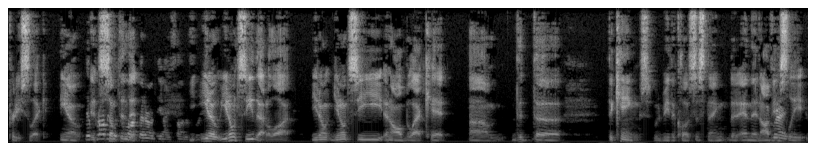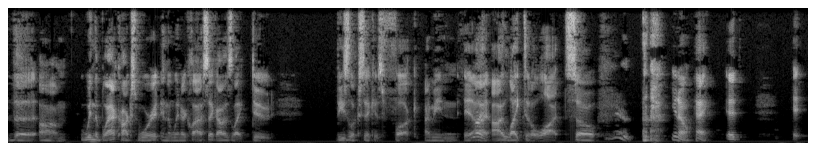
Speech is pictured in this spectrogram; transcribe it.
pretty slick. You know, They're it's something a lot that better on the ice, honestly. you know you don't see that a lot. You don't you don't see an all black kit. Um, the the the Kings would be the closest thing, that, and then obviously the um, when the Blackhawks wore it in the Winter Classic, I was like, dude, these look sick as fuck. I mean, it, Right. I, I liked it a lot. So Yeah. you know, hey, it, it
